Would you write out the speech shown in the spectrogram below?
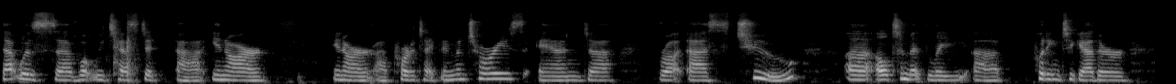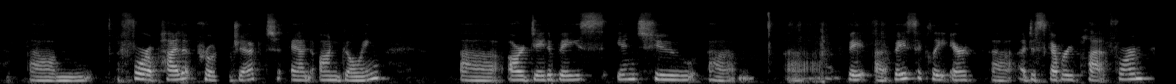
that was uh, what we tested uh, in our in our prototype inventories and brought us to ultimately putting together um, for a pilot project and ongoing our database into um, ba basically air, a discovery platform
